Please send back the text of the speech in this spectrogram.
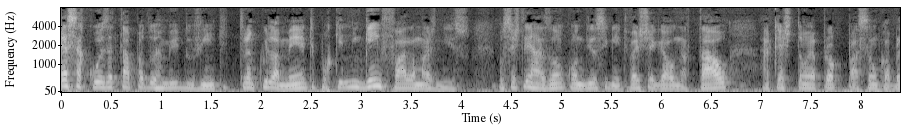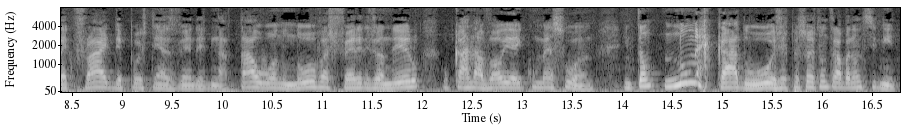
essa coisa está para 2020 tranquilamente, porque ninguém fala mais nisso. Vocês têm razão quando diz o seguinte: vai chegar o Natal, a questão é a preocupação com a Black Friday, depois tem as vendas de Natal, o Ano Novo, as férias de janeiro, o Carnaval e aí começa o ano. Então, no mercado hoje, as pessoas estão trabalhando o seguinte:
